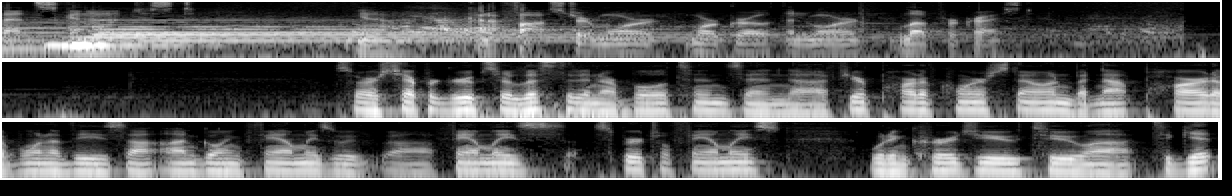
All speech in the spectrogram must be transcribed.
that's gonna just you know, kind of foster more more growth and more love for Christ. So our shepherd groups are listed in our bulletins, and uh, if you're part of Cornerstone but not part of one of these uh, ongoing families, uh, families, spiritual families, would encourage you to, uh, to get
